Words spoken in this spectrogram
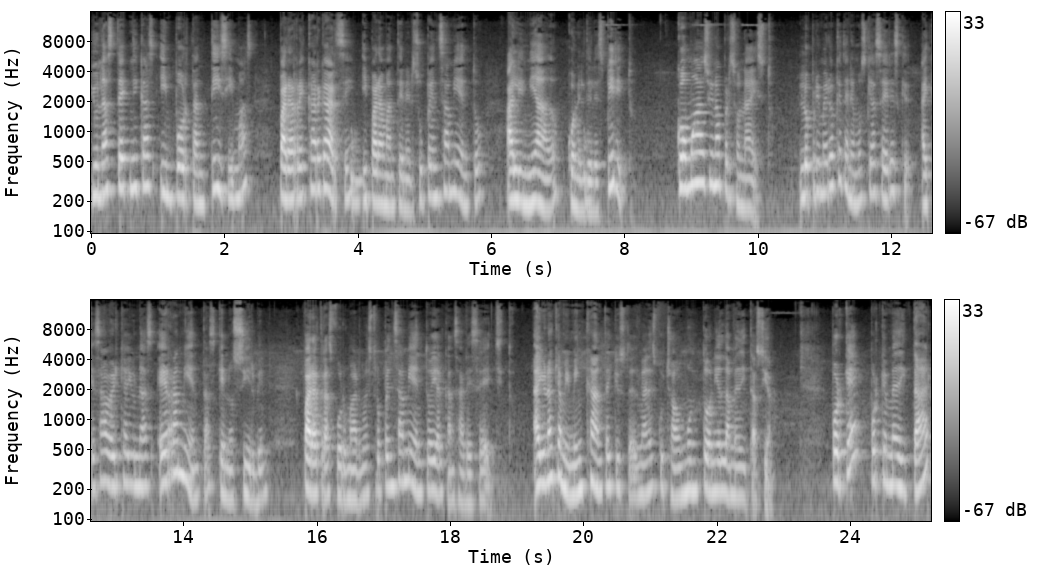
y unas técnicas importantísimas para recargarse y para mantener su pensamiento alineado con el del espíritu. ¿Cómo hace una persona esto? Lo primero que tenemos que hacer es que hay que saber que hay unas herramientas que nos sirven para transformar nuestro pensamiento y alcanzar ese éxito. Hay una que a mí me encanta y que ustedes me han escuchado un montón y es la meditación. ¿Por qué? Porque meditar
